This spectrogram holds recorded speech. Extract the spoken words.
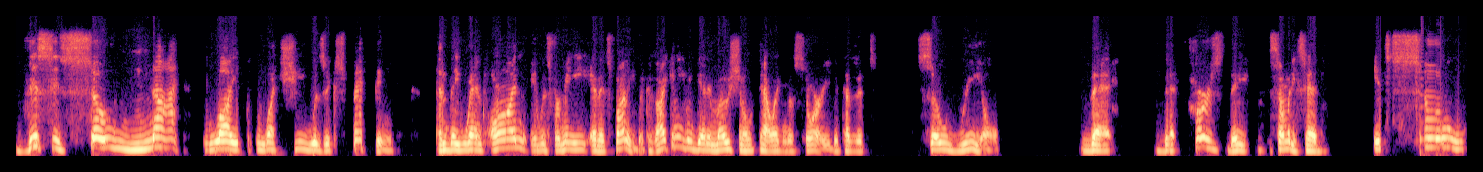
this is so not like what she was expecting. And they went on. It was for me, and it's funny because I can even get emotional telling the story because it's so real that that first they somebody said it's so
